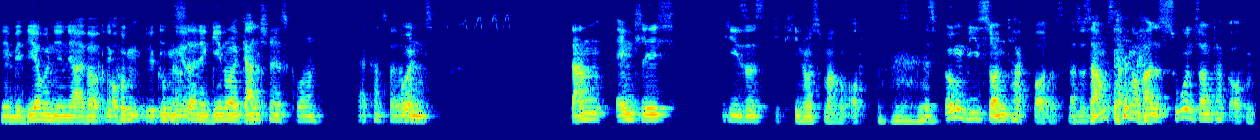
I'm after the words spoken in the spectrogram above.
Ne, wir deabonnieren ja einfach Wir auf gucken- wir gucken Insta ja. gehen oder ganz schnell scrollen. Ja, kannst du weiter Und dann endlich hieß es, die Kinos machen off. ist irgendwie Sonntag war das. Also Samstag noch alles zu und Sonntag offen.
